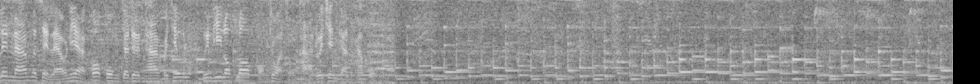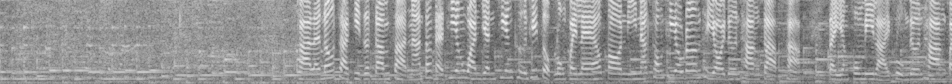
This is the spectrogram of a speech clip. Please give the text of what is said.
เล่นน้ำกันเสร็จแล้วเนี่ยก็คงจะเดินทางไปเที่ยวพื้นที่รอบๆ ของจังหวัดสงขลาด้วยเช่นกันครับผม ค่ะและนอกจากกิจกรรมสาดน้ำตั้งแต่เที่ยงวันยันเที่ยงคืนที่จบลงไปแล้ว ตอนนี้นักท่องเที่ยวเริ่มทยอยเดินทางกลับค่ะ แต่ยังคงมีหลายกลุ่มเดินทางไป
